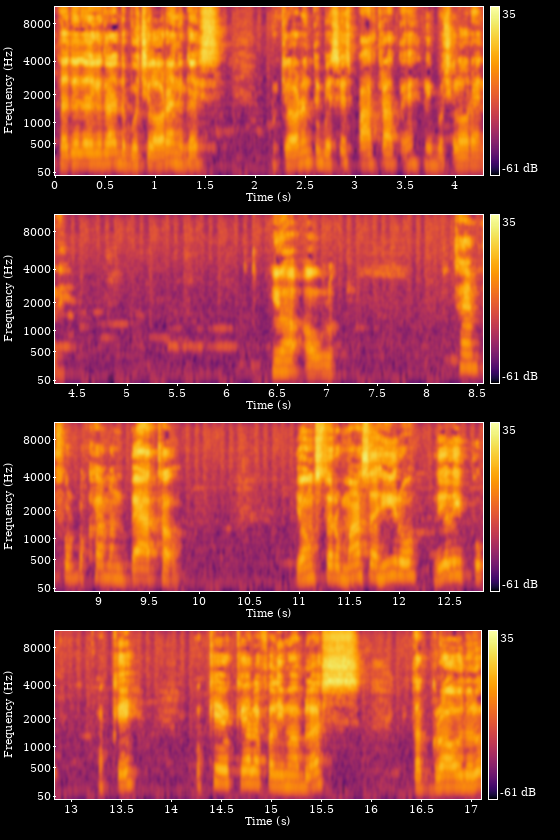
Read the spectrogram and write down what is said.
tadi tadi kita ada bocil oren nih guys. Bocil oren tuh biasanya patrat ya nih bocil oren nih. Ya allah. Time for Pokemon battle. Youngster Masahiro Lilliput oke. Okay. Oke oke level 15 Kita grow dulu.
